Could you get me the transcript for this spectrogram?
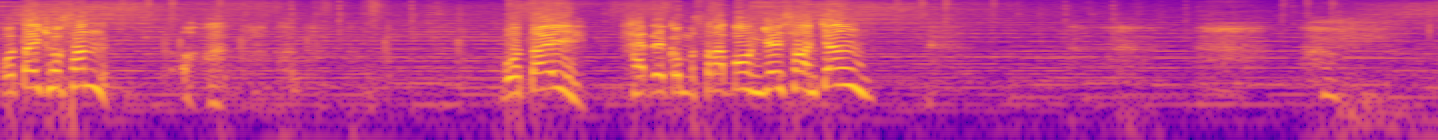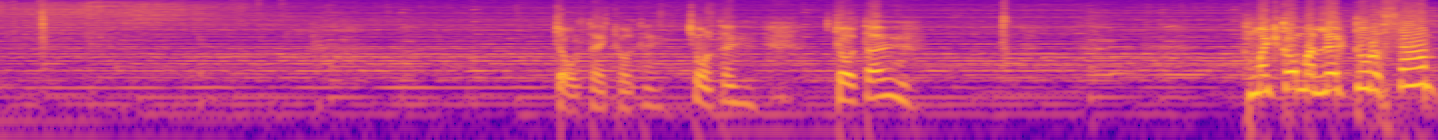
បតៃឈប់សិនបតៃហេតុអីក៏មិនស្លាប់បងនិយាយសោះអញ្ចឹងចូលទៅចូលទៅចូលទៅចូលទៅមិនក៏មិនលើកទូរស័ព្ទ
